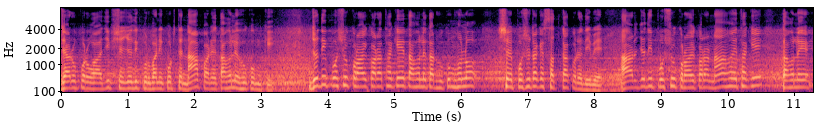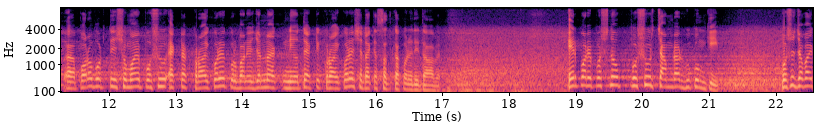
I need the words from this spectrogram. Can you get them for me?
যার উপর ওয়াজিব, সে যদি কোরবানি করতে না পারে, তাহলে হুকুম কি? যদি পশু ক্রয় করা থাকে, তাহলে তার হুকুম হলো, সে পশুটাকে সৎকা করে দিবে। আর যদি পশু ক্রয় করা না হয়ে থাকে, তাহলে পরবর্তী সময়ে পশু একটা ক্রয় করে, কোরবানির জন্য এক, নিয়তে একটি ক্রয় করে, সেটাকে সৎকা করে দিতে হবে। এরপরে প্রশ্ন, পশুর চামড়ার হুকুম কি? পশু জবাই,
